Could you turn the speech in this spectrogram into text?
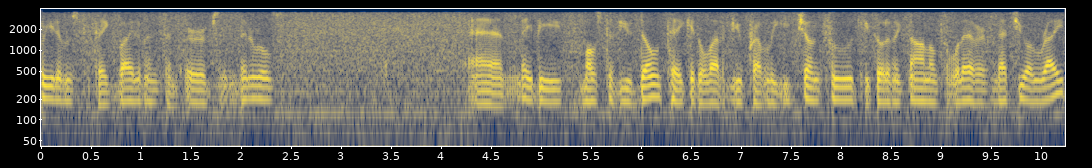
freedoms to take vitamins and herbs and minerals. And maybe most of you don't take it. A lot of you probably eat junk food. You go to McDonald's or whatever. That's your right.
